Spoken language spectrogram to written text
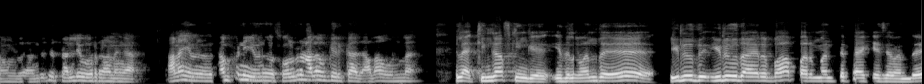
நம்மள வந்துட்டு தள்ளி விடுறானுங்க. ஆனா இவனுங்க கம்பெனி இவனுங்க சொல்ற அளவுக்கு இருக்காது. அதான் உண்மை. இல்ல கிங் ஆஃப் கிங் இதுல வந்து இருபது இருபதாயிரம் ரூபாய் பர் மந்த் பேக்கேஜ வந்து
